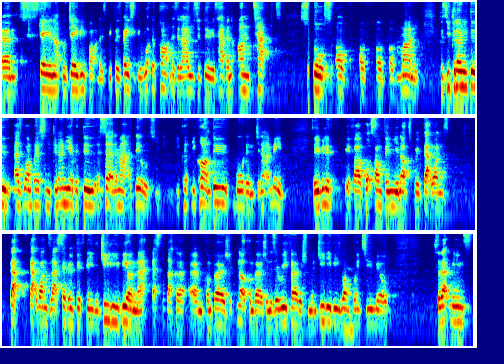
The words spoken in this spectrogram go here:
Um, scaling up with JV partners because basically what the partners allow you to do is have an untapped source of, of, of, of money. Because you can only do as one person you can only ever do a certain amount of deals. You, you, can, you can't do more than do you know what I mean? So even if, if I've got something in Uxbridge that one's that that one's like 750 the GDV on that that's like a um, conversion not a conversion it's a refurbishment. GDV is 1.2 mil. So that means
